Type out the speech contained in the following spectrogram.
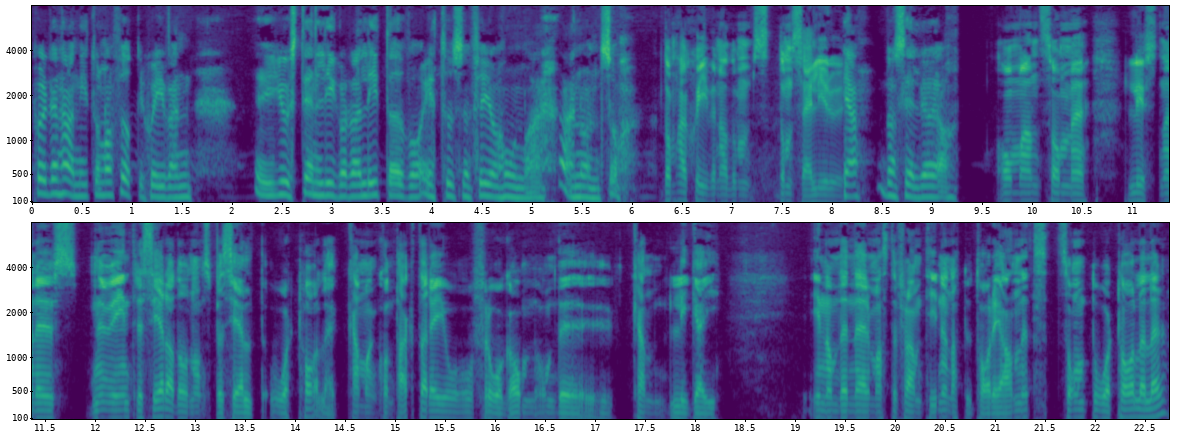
På den här 1940-skivan just den ligger där lite över 1400 annonser. De här skivorna, de, de säljer du? Ja, de säljer jag. Om man som eh, lyssnare nu är intresserad av något speciellt årtal, kan man kontakta dig och, och fråga om, om det kan ligga i inom den närmaste framtiden att du tar dig an ett sådant årtal eller?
